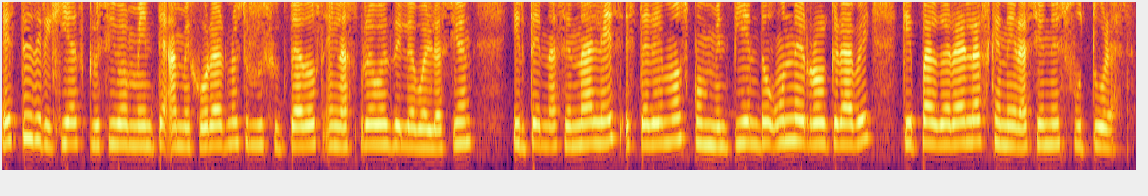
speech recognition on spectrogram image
este dirigía exclusivamente a mejorar nuestros resultados en las pruebas de la evaluación internacionales, estaremos cometiendo un error grave que pagarán las generaciones futuras.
